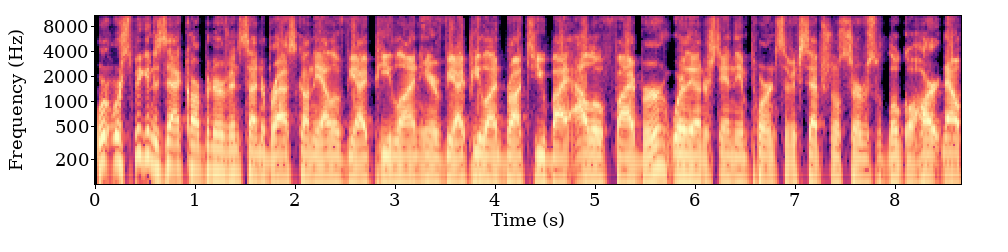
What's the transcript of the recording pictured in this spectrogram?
We're, we're speaking to Zach Carpenter of Inside Nebraska on the Allo VIP line here. VIP line brought to you by Allo Fiber, where they understand the importance of exceptional service with local heart. Now,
